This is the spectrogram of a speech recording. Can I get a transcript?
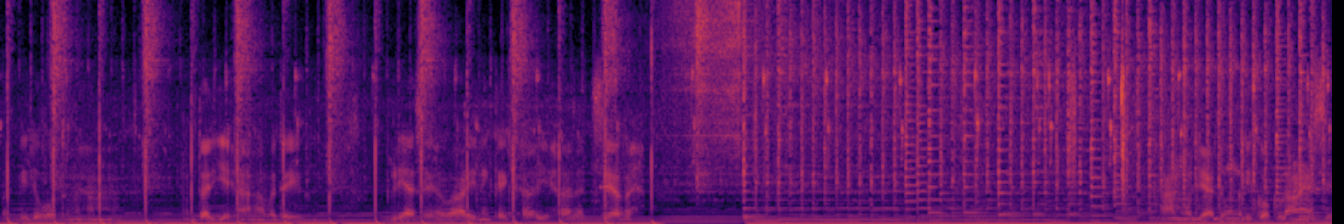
બાકી જુઓ તમે આમ ઉતારીએ હા હા બધા પીડ્યા છે વાળીની કંઈક આવી હાલત છે હવે આ મોજા ડુંગળી કોક લાણે છે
